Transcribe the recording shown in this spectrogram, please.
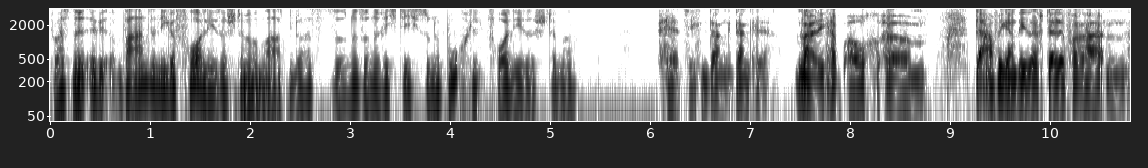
Du hast eine äh, wahnsinnige Vorlesestimme, Martin. Du hast so eine, so eine richtig, so eine Buchvorlesestimme. Herzlichen Dank, danke. Nein, ich habe auch, ähm, darf ich an dieser Stelle verraten,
